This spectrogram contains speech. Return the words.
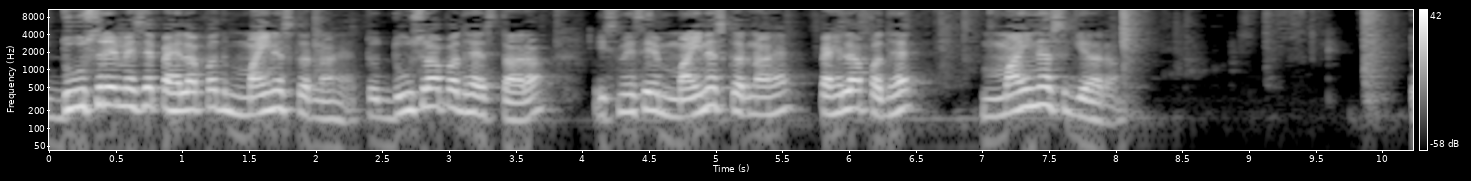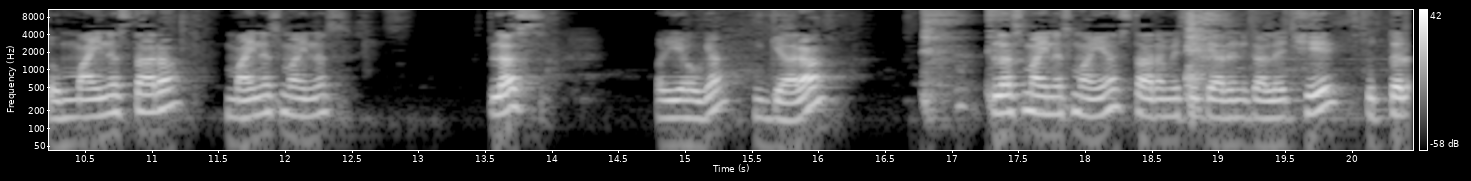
दूसरे में से पहला पद माइनस करना है तो दूसरा पद है सतारह। इसमें से माइनस करना है, पहला पद है माइनस ग्यारह। तो माइनस सतारह, माइनस माइनस, प्लस, और ये हो गया ग्यारह, प्लस माइनस माइनस, सतारह में से ग्यारह निकाले छ उत्तर,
